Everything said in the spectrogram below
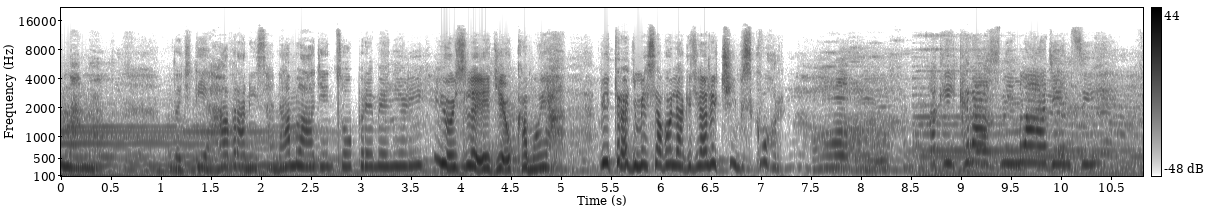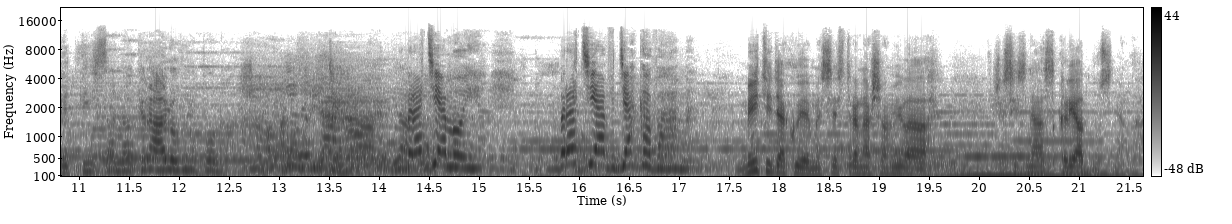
Mamo, veď tie havrany sa na mládencov premenili. Juž zle je, dievka moja. Vytraďme sa voľak ďalej čím skôr. Akí krásni mládenci. Veď ty sa na kráľovnu ponáša. Bratia moji, bratia, vďaka vám. My ti ďakujeme, sestra naša milá, že si z nás kliatbu sňala.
